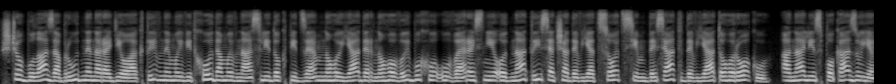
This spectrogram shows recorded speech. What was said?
що була забруднена радіоактивними відходами внаслідок підземного ядерного вибуху у вересні 1979 року. Аналіз показує,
